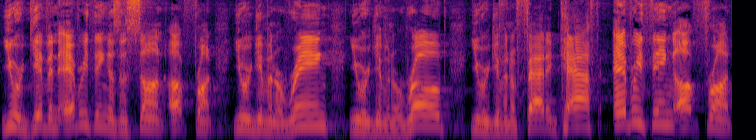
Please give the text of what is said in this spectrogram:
You were given everything as a son up front. You were given a ring, you were given a robe, you were given a fatted calf calf, everything up front.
